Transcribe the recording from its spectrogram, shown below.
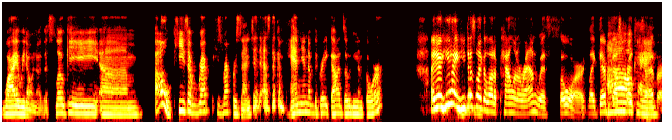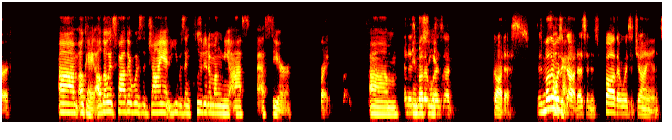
Why we don't know this. Loki, um, oh, he's a rep, he's represented as the companion of the great gods Odin and Thor. I know he he does like a lot of palling around with Thor. Like they're best Oh, friends okay. forever. Um, okay, although his father was a giant, he was included among the As- Aesir. Right. Um, And his mother was a goddess. His mother was a goddess and his father was a giant,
